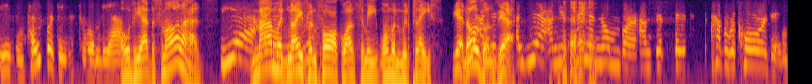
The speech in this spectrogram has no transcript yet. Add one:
the evening paper they used to run the ad. Oh, they had the small ads. yeah, Man with knife ring- and fork wants to meet woman with plate. Yeah, those and ones. Yeah. uh, yeah, and you'd ring a number and they- have a recording,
